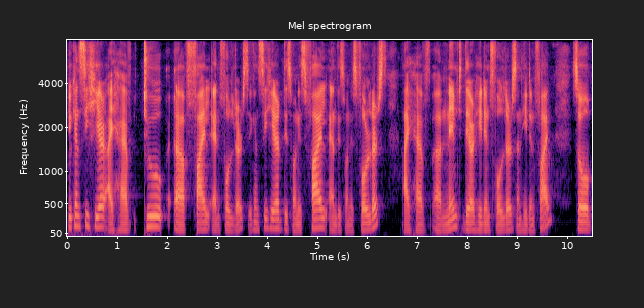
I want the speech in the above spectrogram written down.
you can see here I have two uh, file and folders. You can see here this one is file and this one is folders. I have uh, named their hidden folders and hidden file. So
